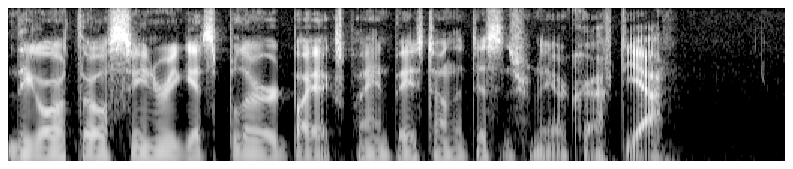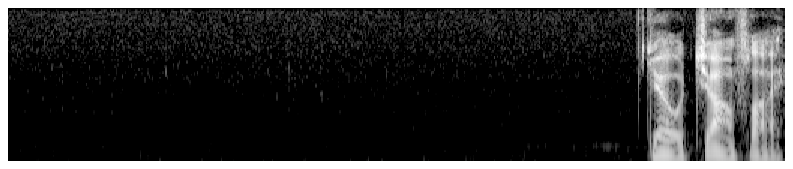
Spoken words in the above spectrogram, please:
The ortho scenery gets blurred by X-plane based on the distance from the aircraft. Yeah. Yo, Jon Fly.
